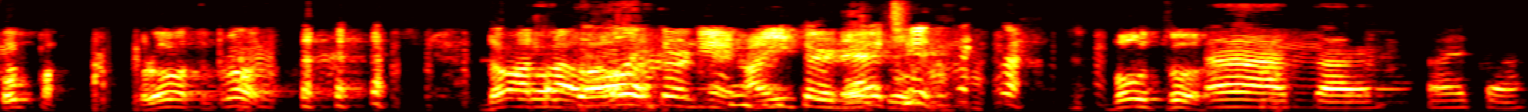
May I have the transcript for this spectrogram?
Opa, pronto, pronto. Dá uma Voltou. travada a internet. A internet voltou. Ah, tá. Ah, tá.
